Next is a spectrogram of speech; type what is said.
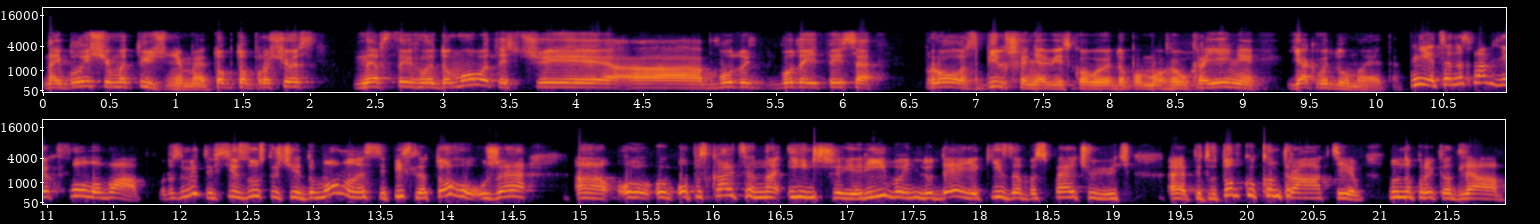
найближчими тижнями. Тобто про щось не встигли домовитись, чи а, будуть буде йтися про збільшення військової допомоги Україні. Як ви думаєте? Ні, це насправді як follow-up. Розумієте, всі зустрічі і домовленості після того вже е, о- опускаються на інший рівень людей, які забезпечують е, підготовку контрактів. Ну, наприклад, для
